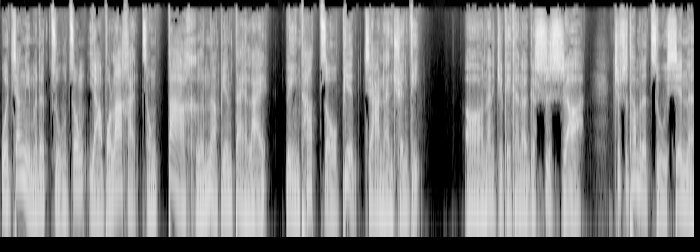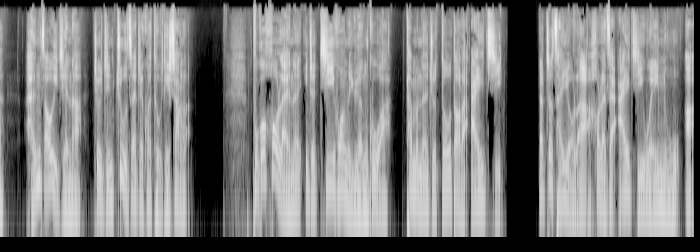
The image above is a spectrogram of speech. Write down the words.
我将你们的祖宗亚伯拉罕从大河那边带来。领他走遍迦南全地，哦，那你就可以看到一个事实啊，就是他们的祖先呢，很早以前呢就已经住在这块土地上了。不过后来呢，因着饥荒的缘故啊，他们呢就都到了埃及，那这才有了啊，后来在埃及为奴啊，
